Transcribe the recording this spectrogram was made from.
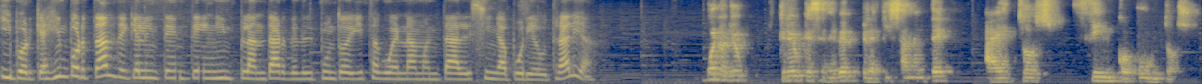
¿Y por qué es importante que lo intenten implantar desde el punto de vista gubernamental Singapur y Australia? Bueno, yo creo que se debe precisamente a estos cinco puntos.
